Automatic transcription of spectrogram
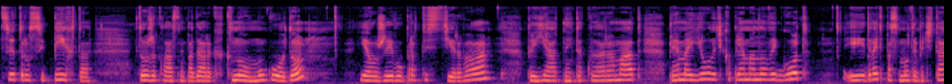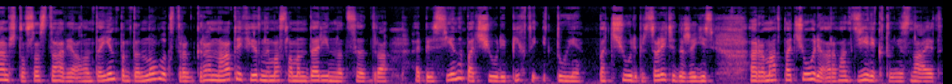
цитрус и пихта. Тоже классный подарок к Новому году. Я уже его протестировала. Приятный такой аромат. Прямо елочка, прямо Новый год. И давайте посмотрим, почитаем, что в составе алантаин, пантенол, экстракт граната, эфирное масло мандарина, цедра, апельсина, пачули, пихты и туи. Пачули, представляете, даже есть аромат пачули, аромат денег, кто не знает.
